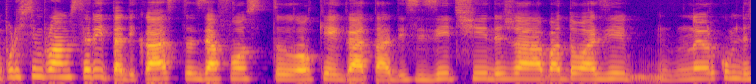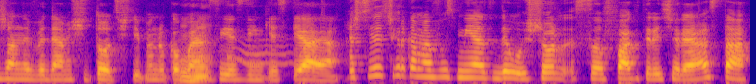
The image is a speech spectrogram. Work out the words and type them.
pur și simplu am sărit, adică astăzi a fost uh, ok, gata, this is it și deja a doua zi, noi oricum deja ne vedeam și tot, știi, pentru că voiam să ies din chestia aia. Știi de ce cred că mi-a fost mie atât de ușor să fac trecerea asta?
